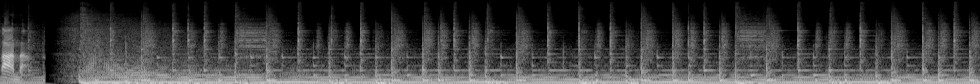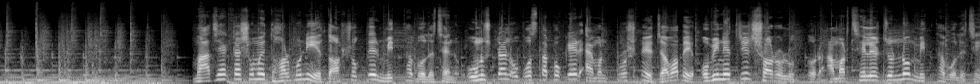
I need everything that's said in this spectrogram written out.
তা না। মাঝে একটা সময় ধর্ম নিয়ে দর্শকদের মিথ্যা বলেছেন। অনুষ্ঠান উপস্থাপকের এমন প্রশ্নের জবাবে অভিনেত্রীর সরল উত্তর, আমার ছেলের জন্য মিথ্যা বলেছি।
